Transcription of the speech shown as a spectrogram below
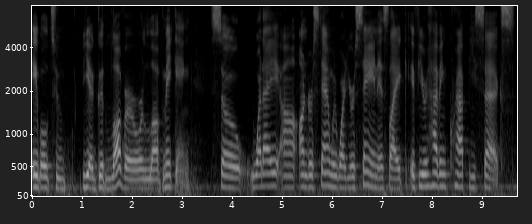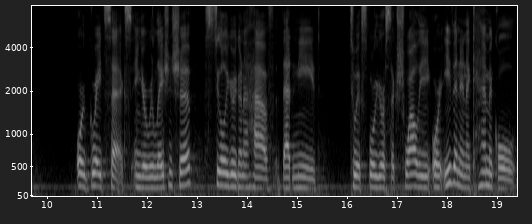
able to be a good lover or love making. So, what I uh, understand with what you're saying is like if you're having crappy sex or great sex in your relationship, still you're to have that need to explore your sexuality or even in a chemical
